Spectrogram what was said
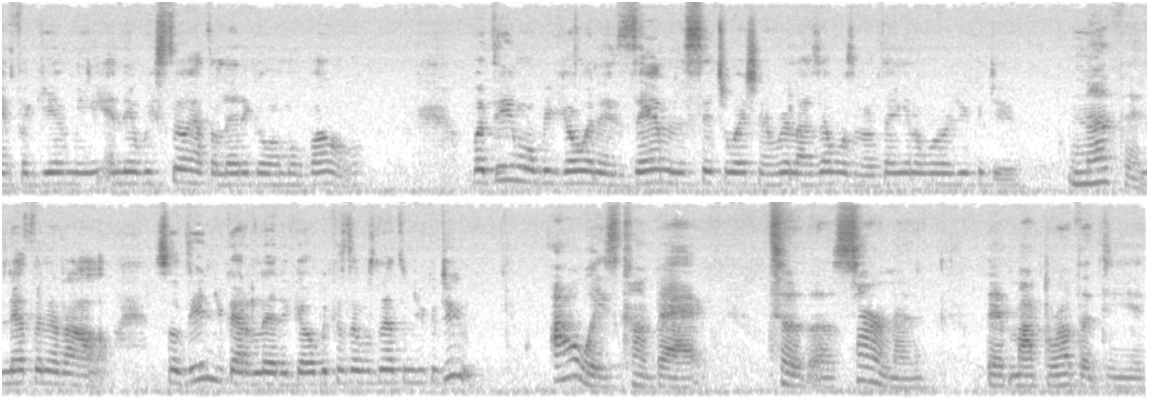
and forgive me and then we still have to let it go and move on but then when we go and examine the situation and realize there wasn't a thing in the world you could do nothing nothing at all so then you got to let it go because there was nothing you could do i always come back to the sermon that my brother did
